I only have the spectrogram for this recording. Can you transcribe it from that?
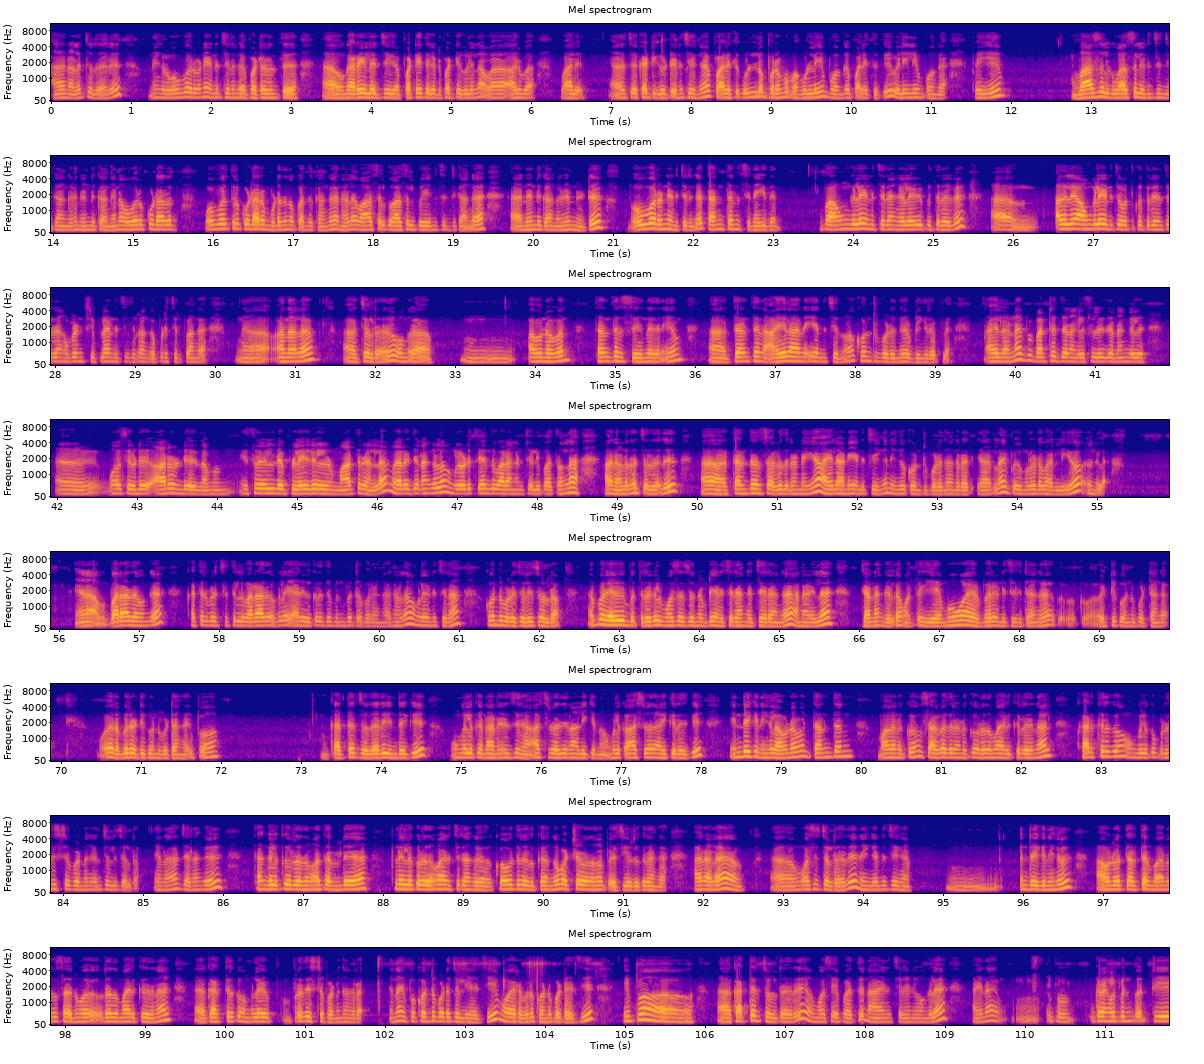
அதனால சொல்கிறாரு நீங்கள் ஒவ்வொருவனும் என்ன பட்டணத்து உங்கள் அறையில் வச்சு பட்டயத்தை கட்டு பட்டிக்குள்ளெல்லாம் வா அருவா வாள். கட்டி விட்டு என்ன செய்யுங்க? பாளையத்துக்கு உள்ளே புறம்பு போங்க உள்ளேயும் போங்க பாளையத்துக்கு வெளியிலையும் போங்க. போய் வாசலுக்கு வாசல் எடுத்து செஞ்சுக்காங்க நின்றுக்காங்க ஏன்னா ஒவ்வொரு கூடாரம் ஒவ்வொருத்தரும் கூடாரம் போட்டு தான் உட்காந்துருக்காங்க அதனால் வாசலுக்கு வாசல் போய் என்ன செஞ்சுக்காங்க? நின்றுக்காங்க நின்றுட்டு ஒவ்வொருன்னு நினச்சிருங்க. தன் தன் சிநேகிதன். இப்போ அவங்களே என்ன செய்கிறாங்க லேவி அதில் அவங்களே நினச்சி ஒத்துக்கு ஒருத்தர் என்ன ஃப்ரெண்ட்ஷிப்லாம் என்ன பிடிச்சிருப்பாங்க. அதனால் சொல்கிறாரு உங்கள் அவனவன் தன் தன் சிநேகிதனையும் தன் தன் அயலானையும் என்ன செய்யணும் கொன்று போடுங்க அப்படிங்கிறப்பல. அயலானா இப்போ மற்ற ஜனங்கள் சில ஜனங்கள் ஆஹ் மோசையோட ஆரோனுடைய நம்ம இஸ்ரேலுடைய பிள்ளைகள் மாத்திரம் இல்லை வேறு ஜனங்களும் உங்களோட சேர்ந்து வராங்கன்னு சொல்லி பார்த்தோம்ல அதனால தான் சொல்கிறாரு தனித்தன் சகோதரனையும் அயலானையும் என்ன செய்யுங்க? நீங்கள் கொன்று போடுங்கிறார் யாரெல்லாம் இப்போ இவங்களோட வரலையோ இவங்களை. ஏன்னா வராதவங்க கத்தர் பட்சத்தில் வராதவங்களை யார் விக்கிரத்தை பின்பற்ற போகிறாங்க அதனால அவங்கள என்ன கொண்டு போட சொல்லி சொல்கிறான் அப்போ லேவி புத்திரர்கள் மோச சொன்னபடி என்ன செய்கிறாங்க அதனால ஜனங்களில் மொத்தம் ஏ மூவாயிரம் பேர் என்ன செஞ்சுட்டாங்க? வெட்டி கொண்டு போட்டாங்க. மூவாயிரம் பேர் வெட்டி கொண்டு போட்டாங்க. இப்போ கர்த்தர் சொல்றாரு இன்றைக்கு உங்களுக்கு நான் நினைச்சேன் ஆசீர்வாதம் அளிக்கணும். உங்களுக்கு ஆசீர்வாதம் அளிக்கிறதுக்கு இன்றைக்கு நீங்கள் அவனவன் தன் தன் மகனுக்கும் சகோதரனுக்கும் விரதமாக இருக்கிறதுனால் கர்த்தருக்கும் உங்களுக்கு பிரதிஷ்டை பண்ணுங்கன்னு சொல்லி சொல்கிறான் ஏன்னா ஜனங்கள் தங்களுக்கு விரதமாக தன்னுடைய பிள்ளைகளுக்கு விரதமாக நினச்சிட்டாங்க கோபத்தில் இருக்காங்க பட்ச விரதமாக பேசிட்டு இருக்கிறாங்க. அதனால் மோச சொல்கிறாரு நீங்கள் என்ன செய்யுங்க? இன்றைக்கு நீங்கள் அவனோட தரத்தன் மகனுக்கு சர்ம விரதமாக இருக்கிறதுனால் கருத்திற்கு கர்த்தருக்கு உங்களை பிரதிஷ்டை பண்ணுங்கிற ஏன்னா இப்போ கொண்டு போட சொல்லியாச்சு மூவாயிரம் பேர் கொண்டு போட்டாச்சு இப்போ கர்த்தர் சொல்கிறாரு மோசையை பார்த்து நான் என்ன செய்றேன் உங்களை ஏன்னா இப்போ இருக்கிறவங்களை பின்பற்றி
